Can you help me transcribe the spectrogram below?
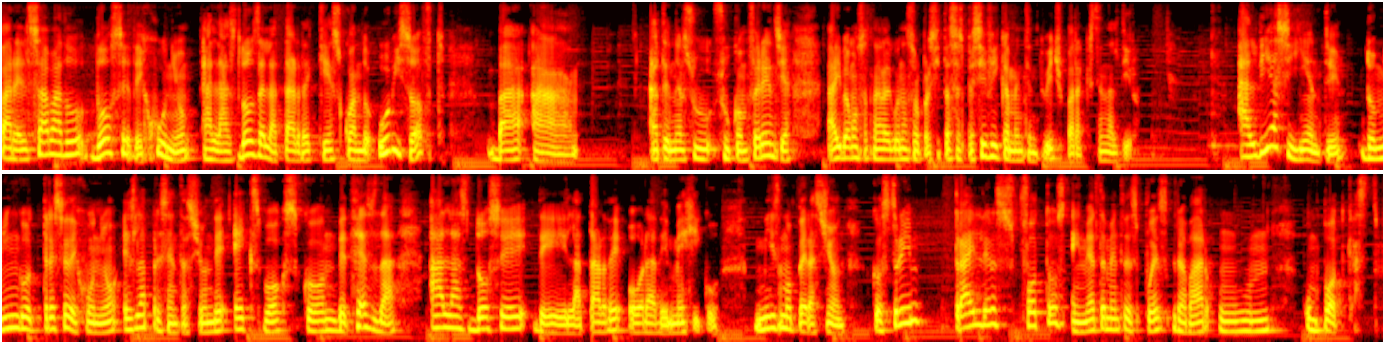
para el sábado 12 de junio a las 2 de la tarde, que es cuando Ubisoft va a a tener su, conferencia. Ahí vamos a tener algunas sorpresitas específicamente en Twitch para que estén al tiro. Al día siguiente, domingo 13 de junio, es la presentación de Xbox con Bethesda a las 12 de la tarde hora de México. Misma operación, co-stream, trailers, fotos e inmediatamente después grabar un, un podcast.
